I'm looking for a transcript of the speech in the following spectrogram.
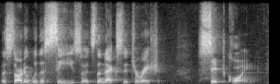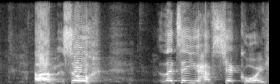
let's start it with a C, so it's the next iteration. Sitcoin. Um, so let's say you have shitcoin,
